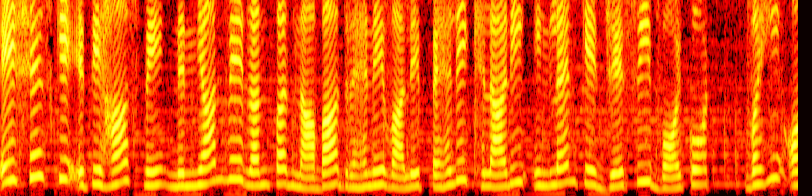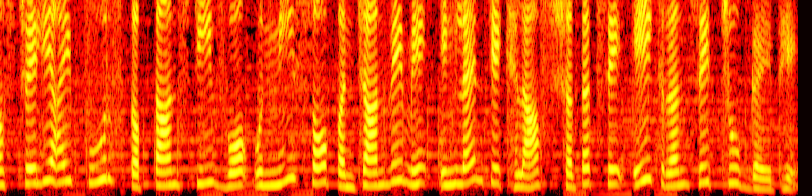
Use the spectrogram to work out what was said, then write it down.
एशियस के इतिहास में निन्यानवे रन पर नाबाद रहने वाले पहले खिलाड़ी इंग्लैंड के जेफरी बॉयकॉट, वहीं ऑस्ट्रेलियाई पूर्व कप्तान स्टीव वॉ उन्नीस में इंग्लैंड के खिलाफ शतक से एक रन से चूक गए थे।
